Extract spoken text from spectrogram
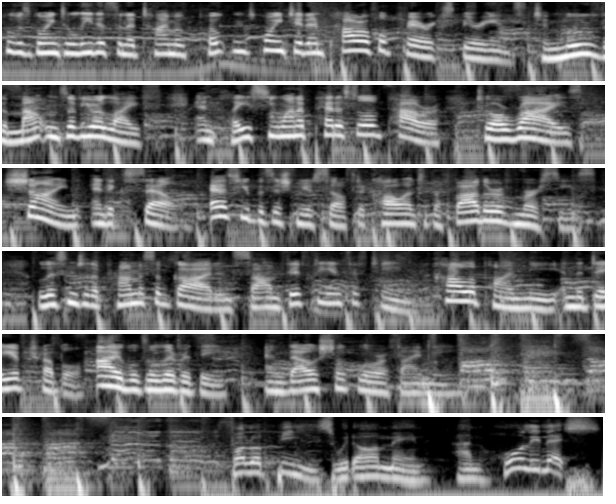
who is going to lead us in a time of potent, pointed, and powerful prayer experience to move the mountains of your life and place you on a pedestal of power to arise, shine, and excel. As you position yourself to call unto the Father of mercies, listen to the promise of God in Psalm 50 and 15. Call upon me in the day of trouble. I will deliver thee, and thou shalt glorify me. Follow peace with all men and holiness,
